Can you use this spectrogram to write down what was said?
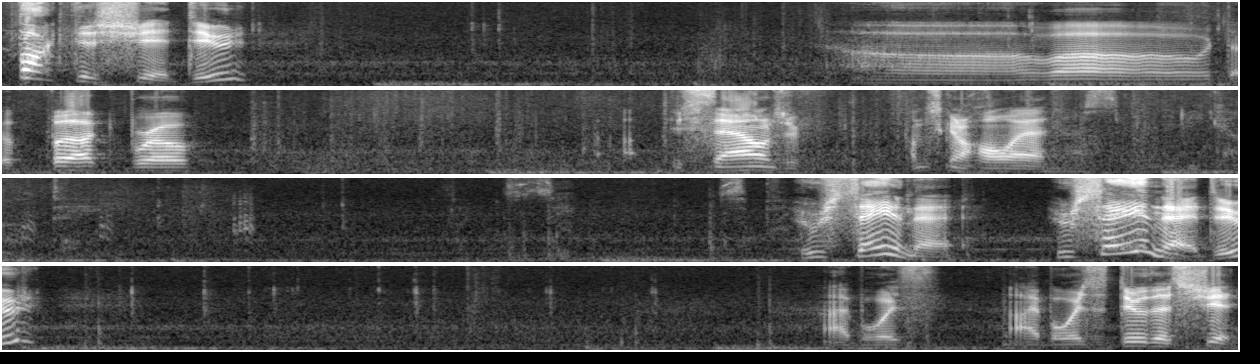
Fuck this shit, dude. Oh, whoa. What the fuck, bro? These sounds are... I'm just gonna haul ass. Who's saying that? Who's saying that, dude? Alright, boys. Alright, boys. Let's do this shit.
